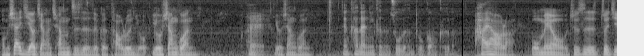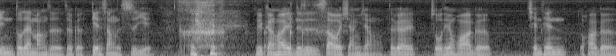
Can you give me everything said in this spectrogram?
我们下一集要讲的枪支的这个讨论有有相关，嘿，有相关。但看来你可能做了很多功课，还好啦。我没有，就是最近都在忙着这个电商的事业，所以赶快就是稍微想一想，大概昨天花个，前天花个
